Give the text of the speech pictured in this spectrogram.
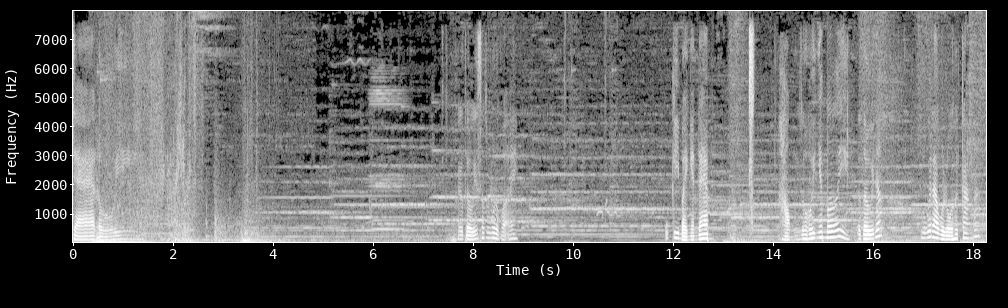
Cha rồi. Từ từ sao thua được vậy? Uki bảy ngàn đam. Hỏng rồi nhá mới từ từ nhá. Thua cái nào vừa rồi hơi căng á.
